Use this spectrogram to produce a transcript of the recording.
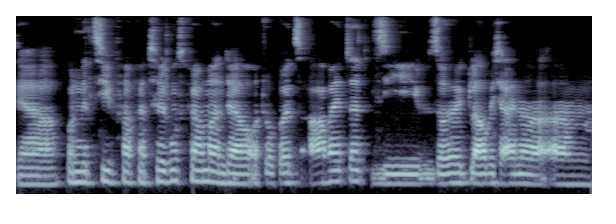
der Ungeziefer-Vertilgungsfirma, in der Otto Rölz arbeitet. Sie soll, glaube ich, eine ähm,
